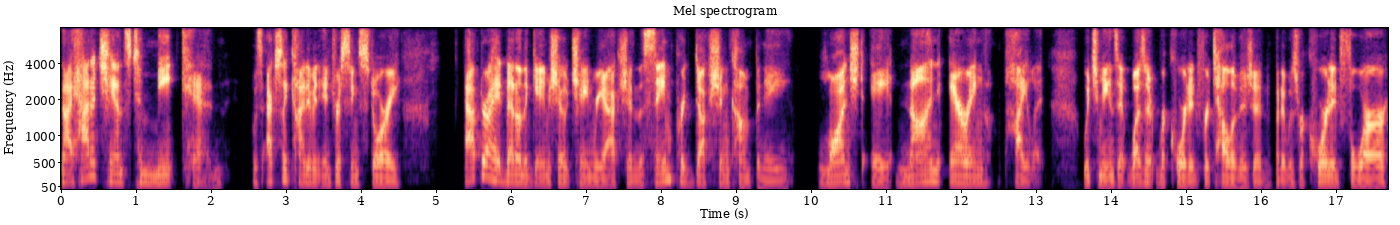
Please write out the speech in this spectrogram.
Now, I had a chance to meet Ken. It was actually kind of an interesting story. After I had been on the game show Chain Reaction, the same production company launched a non airing pilot, which means it wasn't recorded for television, but it was recorded for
